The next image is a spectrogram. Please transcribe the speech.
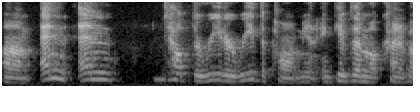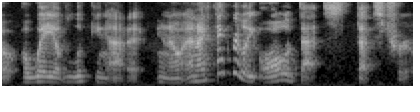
um, and and help the reader read the poem you know, and give them a kind of a, a way of looking at it you know and I think really all of that's that's true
